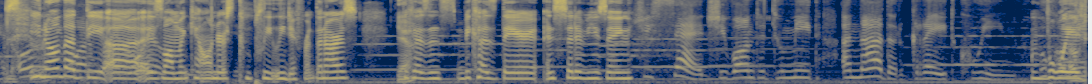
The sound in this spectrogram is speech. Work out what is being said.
can You know that the uh. Islamic calendar is completely different than ours. Yeah. Because ins- because they're instead of using She said she wanted to meet another great queen. voyages.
